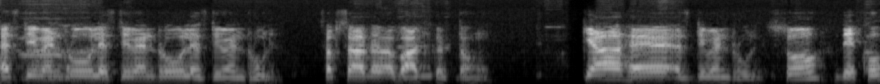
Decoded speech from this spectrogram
एस डी वैन रूल एस डी वैन रूल एस डी वैन रूल सबसे ज़्यादा मैं बात करता हूँ। क्या है एस डी वैन रूल सो देखो।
